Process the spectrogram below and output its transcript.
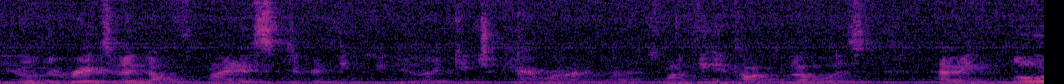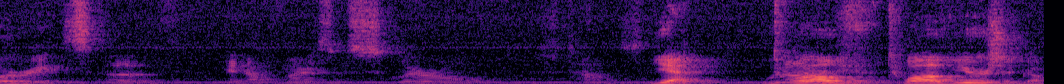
you know, the rates of endophthalmitis, different things you do, like get your camera on and that. One thing it talked about was having lower rates of endophthalmitis with scleral tunnels. Yeah, We 12, 12 years ago.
